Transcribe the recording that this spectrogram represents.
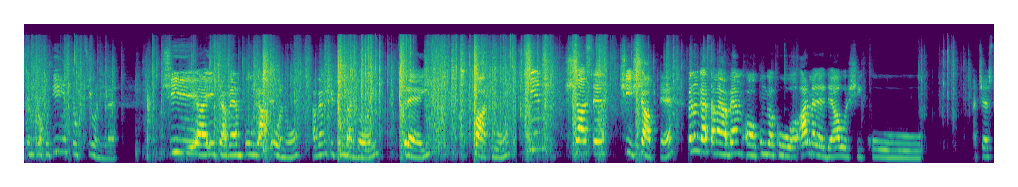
sunt într-o cutie instrucțiunile. Și aici avem punga 1, avem și punga 2, 3, 4, 5, 6 și 7. Pe lângă asta mai avem o pungă cu armele de aur și cu acest,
